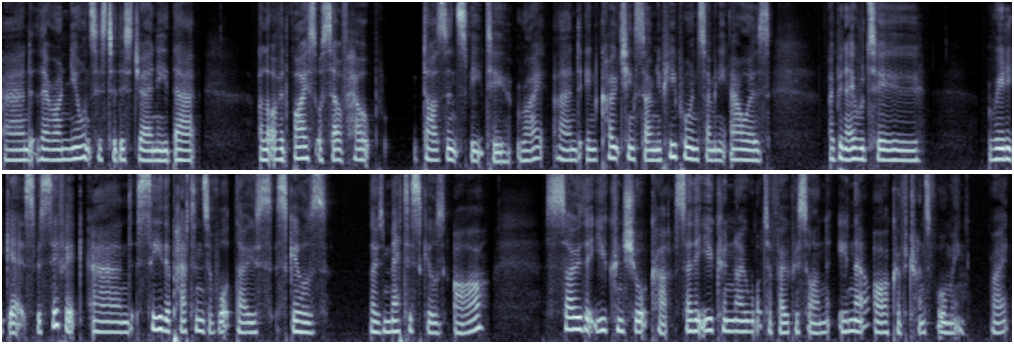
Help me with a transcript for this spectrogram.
And there are nuances to this journey that a lot of advice or self help doesn't speak to, right? And in coaching so many people in so many hours, I've been able to really get specific and see the patterns of what those skills, those meta skills are, so that you can shortcut, so that you can know what to focus on in that arc of transforming, right?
